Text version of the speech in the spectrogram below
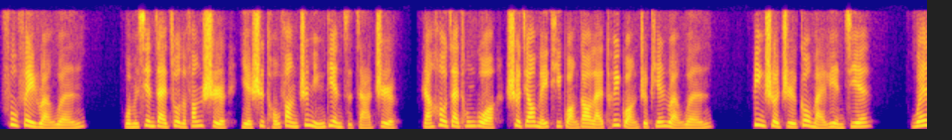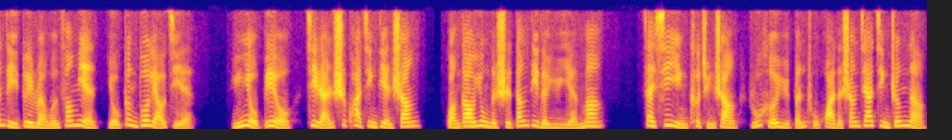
付费软文，我们现在做的方式也是投放知名电子杂志。然后再通过社交媒体广告来推广这篇软文，并设置购买链接。Wendy 对软文方面有更多了解。云友 Bill，既然是跨境电商，广告用的是当地的语言吗？在吸引客群上，如何与本土化的商家竞争呢？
